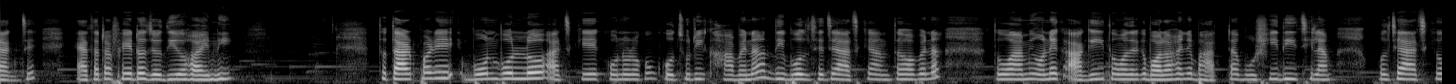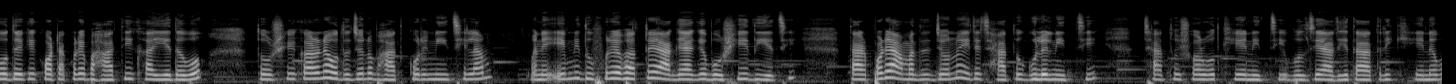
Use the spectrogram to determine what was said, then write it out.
লাগছে, এতটা ফেডও যদিও হয়নি। তো তারপরে বোন বলল, আজকে কোনো রকম কচুরি খাবে না। দি বলছে যে, আজকে আনতে হবে না। তো আমি অনেক আগেই তোমাদেরকে বলা হয়নি, ভাতটা বসিয়ে দিয়েছিলাম। বলছে, আজকে ওদেরকে কটা করে ভাতই খাইয়ে দেবো। তো সে কারণে ওদের জন্য ভাত করে নিয়েছিলাম। মানে এমনি দুপুরের ভাতটাই আগে আগে বসিয়ে দিয়েছি। তারপরে আমাদের জন্য এই যে ছাতু গুলে নিচ্ছি, ছাতু শরবত খেয়ে নিচ্ছি। বলছে, আজকে তাড়াতাড়ি খেয়ে নেব।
